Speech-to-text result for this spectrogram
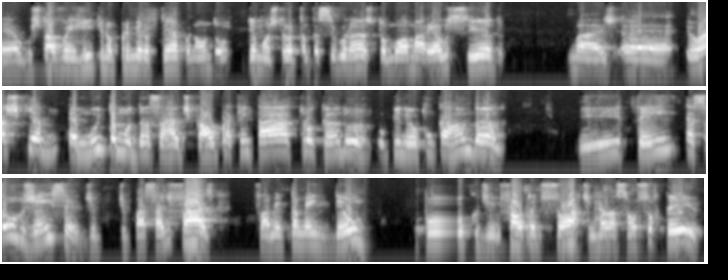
É, o Gustavo Henrique, no primeiro tempo, não demonstrou tanta segurança, tomou amarelo cedo. Mas é, eu acho que é, é muita mudança radical para quem está trocando o pneu com o carro andando. E tem essa urgência de, de passar de fase. O Flamengo também deu um pouco de falta de sorte em relação ao sorteio.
